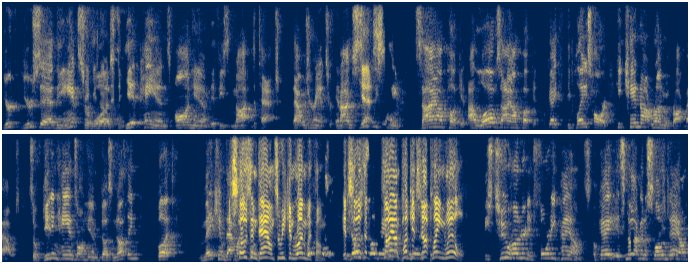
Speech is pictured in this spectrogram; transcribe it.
You're you said the answer Safety's not a was to get hands on him if he's not detached. That was your answer. And I'm simply Yes. saying Zion Puckett. I love Zion Puckett. Okay. He plays hard. He cannot run with Brock Bowers. So getting hands on him does nothing but make him that It much slows him down so he can run with them. It It slows him. slow Zion Puckett's not playing Will. He's 240 pounds. Okay. It's not going to slow him down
